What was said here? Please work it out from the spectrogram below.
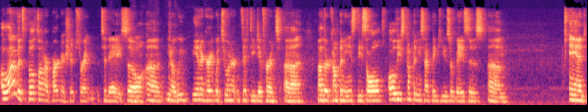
A lot of it's built on our partnerships right today. So um, you know we, we, integrate with 250 different uh, other companies. These all all these companies have big user bases, um, and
